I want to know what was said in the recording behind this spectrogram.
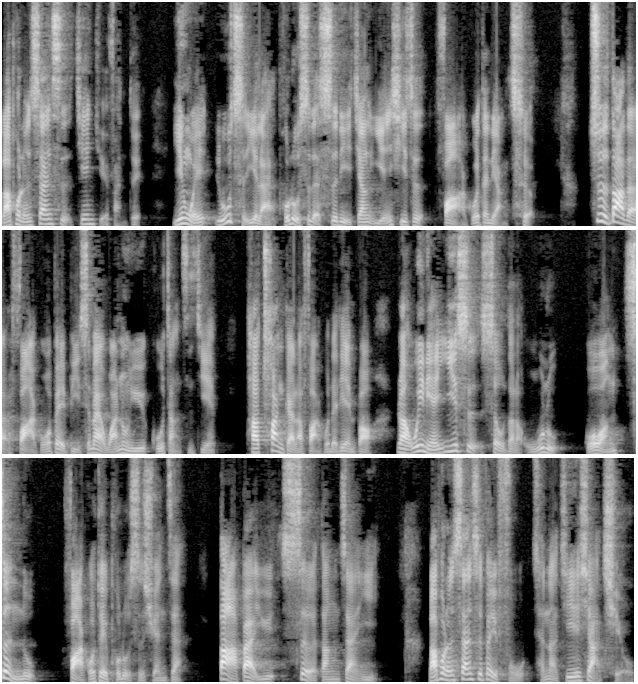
拿破仑三世坚决反对。因为如此一来，普鲁士的势力将延续至法国的两侧，自大的法国被俾斯麦玩弄于股掌之间。他篡改了法国的电报，让威廉一世受到了侮辱。国王震怒，法国对普鲁士宣战，大败于色当战役。拿破仑三世被俘，成了阶下囚。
